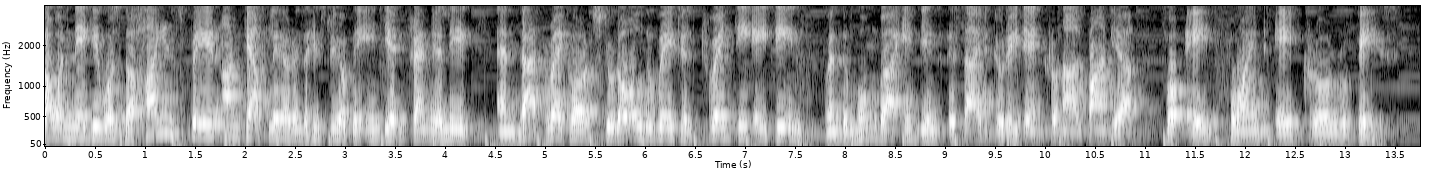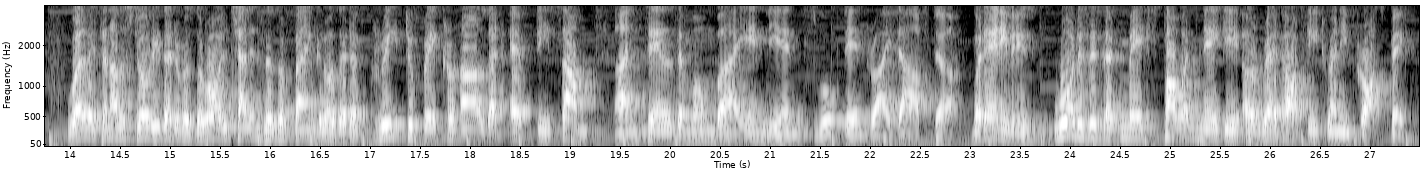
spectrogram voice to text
Pawan Negi was the highest paid uncapped player in the history of the Indian Premier League and that record stood all the way till 2018 when the Mumbai Indians decided to retain Krunal Pandya for 8.8 crore rupees. Well, it's another story that it was the Royal Challengers of Bangalore that agreed to pay Krunal that hefty sum until the Mumbai Indians swooped in right after. But anyways, what is it that makes Pawan Negi a red-hot T20 prospect?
